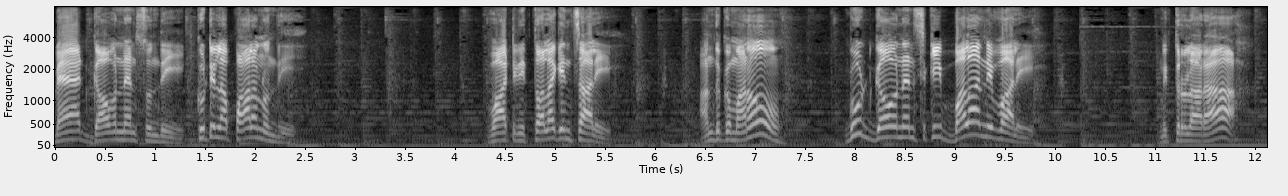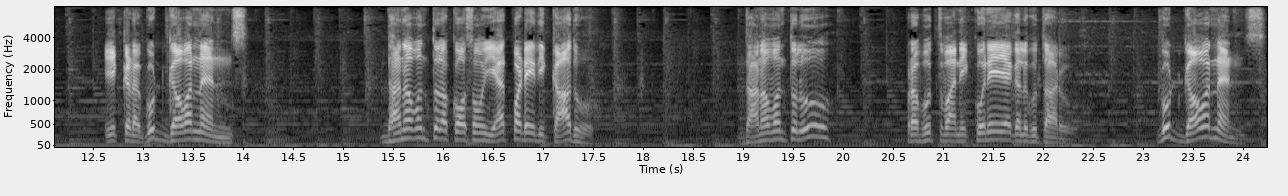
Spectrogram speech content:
బ్యాడ్ గవర్నెన్స్ ఉంది. కుటిల పాలన ఉంది వాటిని తొలగించాలి. అందుకు మనం గుడ్ గవర్నెన్స్కి బలాన్నివ్వాలి. మిత్రులారా ఇక్కడ గుడ్ గవర్నెన్స్ ధనవంతుల కోసం ఏర్పడేది కాదు. ధనవంతులు ప్రభుత్వాన్ని కొనేయగలుగుతారు. గుడ్ గవర్నెన్స్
